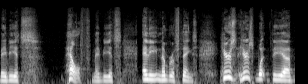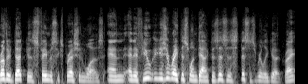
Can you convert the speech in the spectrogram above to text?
Maybe it's health. Maybe it's any number of things. Here's, here's what the uh, brother Dutka's famous expression was, and, and if you you should write this one down because this is this is really good, right?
